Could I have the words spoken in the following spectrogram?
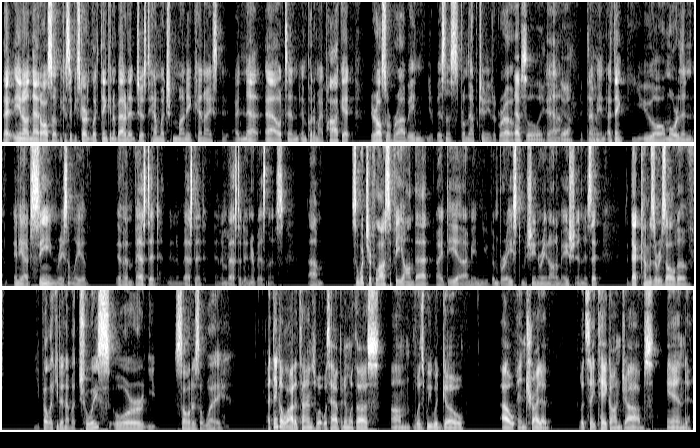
That you know, and that also because if you start look thinking about it, just how much money can I I net out and, and put in my pocket, you're also robbing your business from the opportunity to grow. Absolutely. Yeah. Yeah. I mean, I think you all more than any I've seen recently have have invested and invested and invested in your business. Um, so, what's your philosophy on that idea? I mean, you've embraced machinery and automation. Is that did that come as a result of you felt like you didn't have a choice, or you saw it as a way? I think a lot of times what was happening with us um, was we would go out and try to, let's say, take on jobs, and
